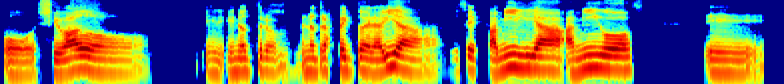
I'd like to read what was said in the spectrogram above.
o llevado en, otro, en otro aspecto de la vida, no sé, familia, amigos, eh,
